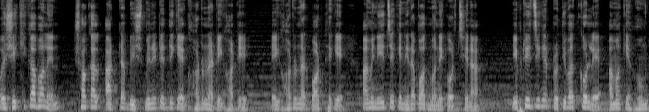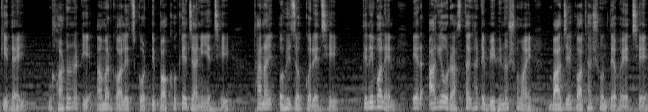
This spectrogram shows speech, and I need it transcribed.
ওই শিক্ষিকা বলেন, সকাল আটটা বিশ মিনিটের দিকে ঘটনাটি ঘটে। এই ঘটনার পর থেকে আমি নিজেকে নিরাপদ মনে করছি না। ইফটিজিংয়ের প্রতিবাদ করলে আমাকে হুমকি দেয়। ঘটনাটি আমার কলেজ কর্তৃপক্ষকে জানিয়েছি, থানায় অভিযোগ করেছি। তিনি বলেন, এর আগেও রাস্তাঘাটে বিভিন্ন সময় বাজে কথা শুনতে হয়েছে।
